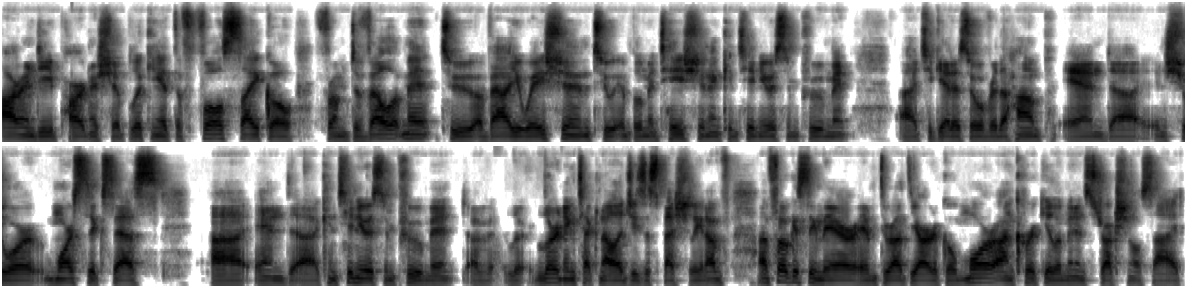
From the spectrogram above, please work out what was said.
R&D partnership, looking at the full cycle from development to evaluation to implementation and continuous improvement uh, to get us over the hump and uh, ensure more success uh, and uh, continuous improvement of le- learning technologies, especially. And I'm I'm focusing there and throughout the article more on curriculum and instructional side.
